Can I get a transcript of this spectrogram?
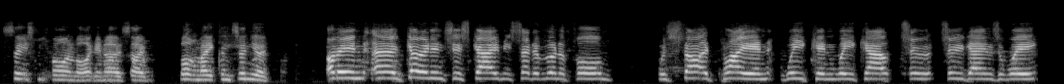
Suits me fine, like, you know, so long may continue. I mean, uh, going into this game, you said a run of form. We've started playing week in, week out, two two games a week.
